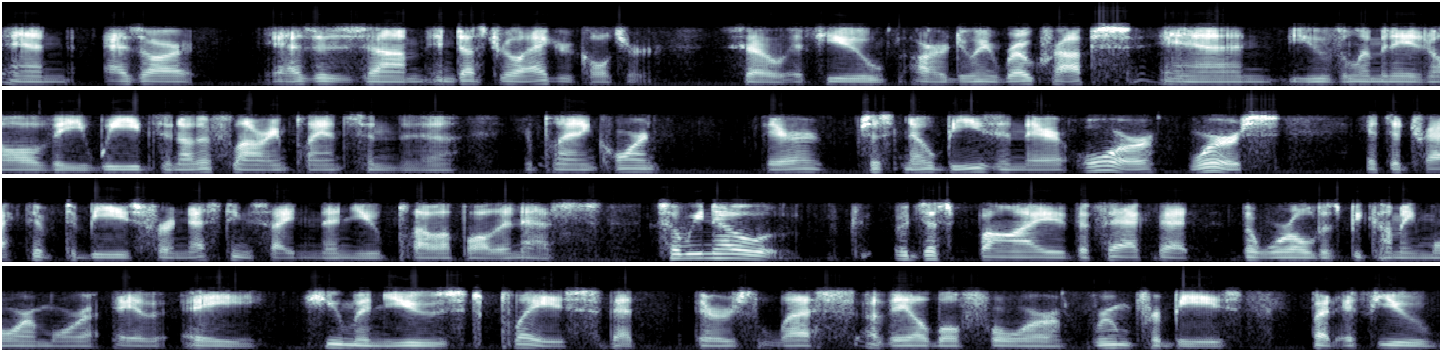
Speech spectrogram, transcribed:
and as are as is um, industrial agriculture. So if you are doing row crops and you've eliminated all the weeds and other flowering plants and uh, you're planting corn, there are just no bees in there. Or worse, it's attractive to bees for a nesting site and then you plow up all the nests. So we know just by the fact that the world is becoming more and more a, a human used place that there's less available for room for bees. But if you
